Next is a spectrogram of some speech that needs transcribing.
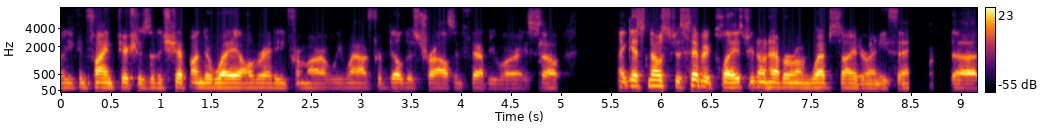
you can find pictures of the ship underway already from our, we went out for builders trials in February. So I guess no specific place. We don't have our own website or anything. Uh,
